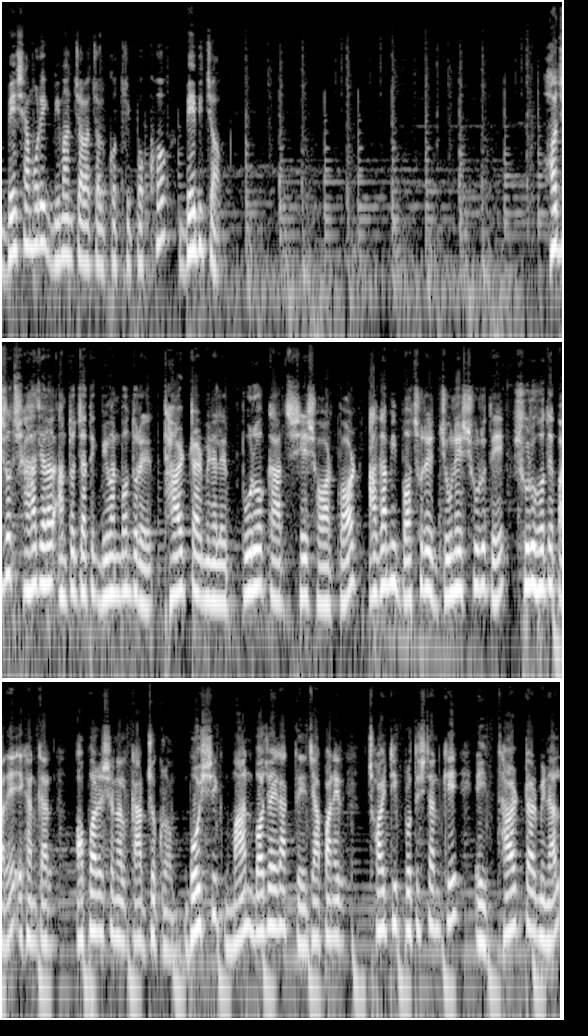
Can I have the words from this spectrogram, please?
বেসামরিক বিমান চলাচল কর্তৃপক্ষ বেবিচক। হজরত শাহজালাল আন্তর্জাতিক বিমানবন্দরের থার্ড টার্মিনালের পুরো কাজ শেষ হওয়ার পর আগামী বছরের জুনের শুরুতে শুরু হতে পারে এখানকার অপারেশনাল কার্যক্রম। বৈশ্বিক মান বজায় রাখতে জাপানের ছয়টি প্রতিষ্ঠানকে এই থার্ড টার্মিনাল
